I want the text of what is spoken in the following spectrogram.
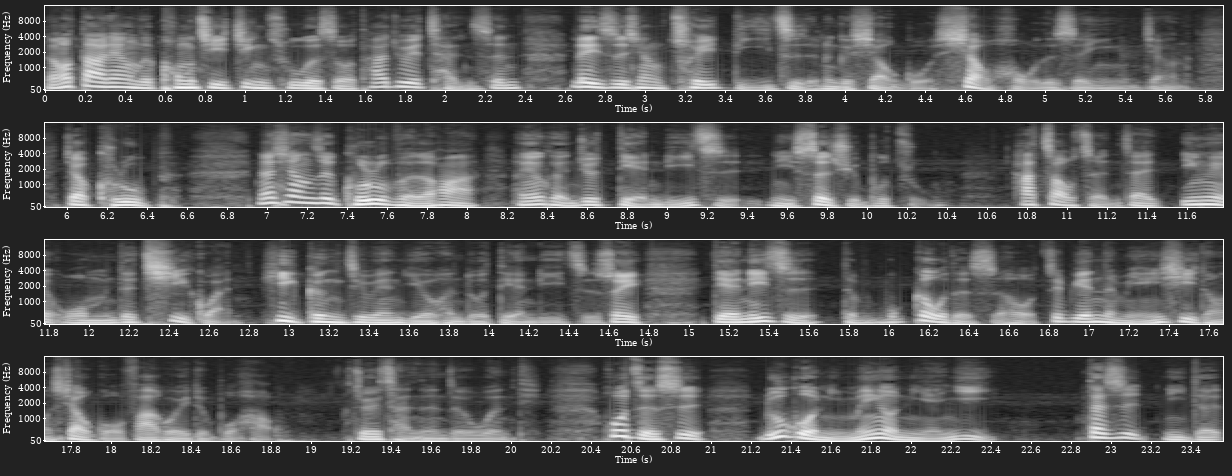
然后大量的空气进出的时候，它就会产生类似像吹笛子的那个效果，笑吼的声音，这样叫 croup。那像这 croup 的话，很有可能就碘离子你摄取不足。它造成在，因为我们的气管气根这边也有很多碘离子，所以碘离子的不够的时候，这边的免疫系统效果发挥就不好，就会产生这个问题。或者是如果你没有黏液，但是你的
